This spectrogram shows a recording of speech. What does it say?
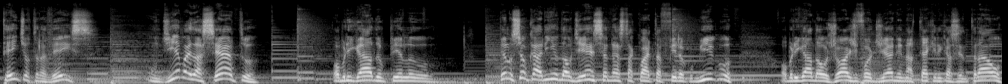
tente outra vez. Um dia vai dar certo. Obrigado pelo, pelo seu carinho da audiência nesta quarta-feira comigo. Obrigado ao Jorge Fordiani na técnica central,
